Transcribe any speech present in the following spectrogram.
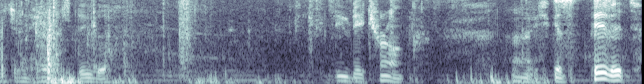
reach in here. Let's do the do the trunk. All right, you got the pivots.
